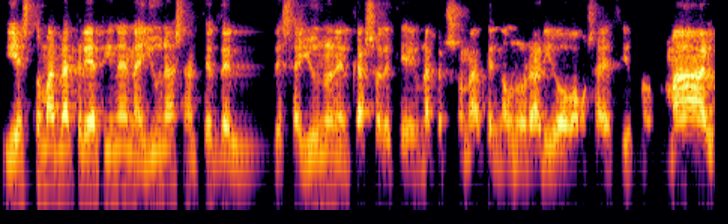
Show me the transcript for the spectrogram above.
y es tomar la creatina en ayunas antes del desayuno en el caso de que una persona tenga un horario, vamos a decir, normal,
